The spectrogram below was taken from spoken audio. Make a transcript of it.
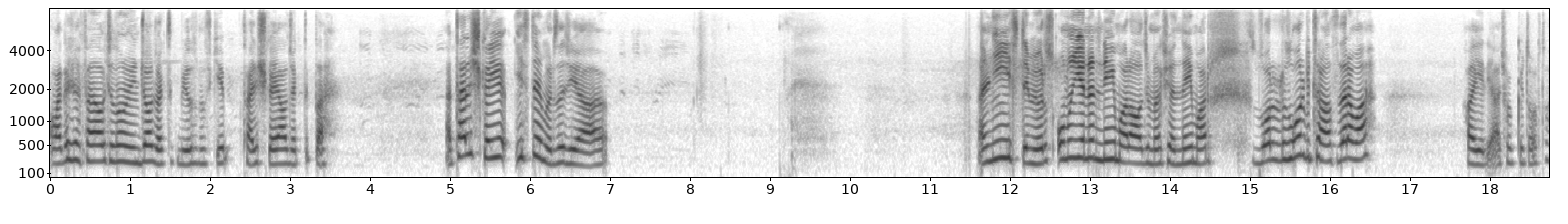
Arkadaşlar Fenerbahçe'den oyuncu alacaktık biliyorsunuz ki. Talişka'yı alacaktık da. Ya Talişka'yı istemiyoruz hacı ya. Yani niye istemiyoruz? Onun yerine Neymar alacağım arkadaşlar. Neymar. Zor zor bir transfer ama. Hayır ya çok kötü orta.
